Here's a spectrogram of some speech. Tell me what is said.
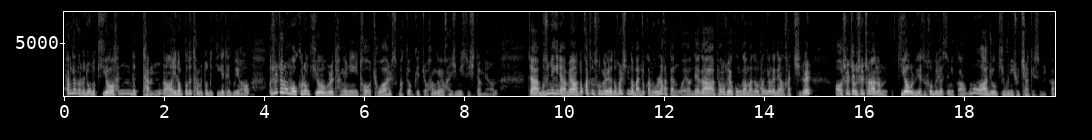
환경에 어느 정도 기여한 듯한 어, 이런 뿌듯함을 또 느끼게 되고요. 어, 실제로 뭐 그런 기업을 당연히 더 좋아할 수밖에 없겠죠. 환경에 관심이 있으시다면. 자, 무슨 얘기냐면 똑같은 소비를 해도 훨씬 더 만족감이 올라갔다는 거예요. 내가 평소에 공감하던 환경에 대한 가치를 어, 실제로 실천하는 기업을 위해서 소비를 했으니까 뭐 아주 기분이 좋지 않겠습니까?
